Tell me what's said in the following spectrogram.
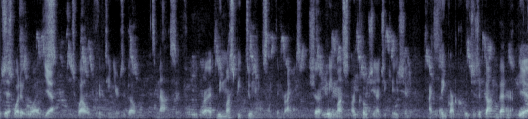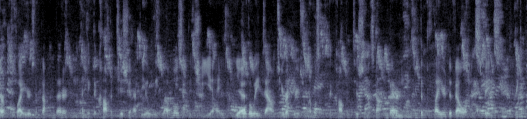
versus what it was Yeah. 12, 15 years ago. It's massive. Right. We must be doing something right. Sure. We must, our coaching education, I think our coaches have gotten better. I think Yeah. our players have gotten better. I think the competition at the elite levels, at the GA, Yeah. all the way down to your recreation levels, the competition has gotten better. I think the player development space, I think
